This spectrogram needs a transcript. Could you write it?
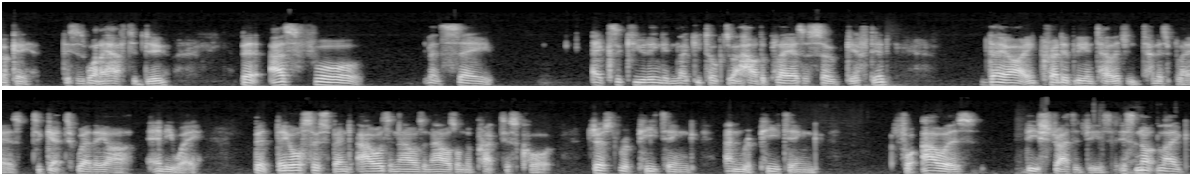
okay, this is what I have to do. But as for, let's say, executing, and like you talked about how the players are so gifted, they are incredibly intelligent tennis players to get to where they are anyway. But they also spend hours and hours and hours on the practice court just repeating and repeating for hours these strategies. It's not like,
